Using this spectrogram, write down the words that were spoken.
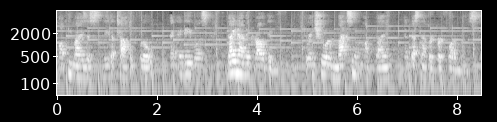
optimizes data traffic flow and enables dynamic routing to ensure maximum uptime and best network performance.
